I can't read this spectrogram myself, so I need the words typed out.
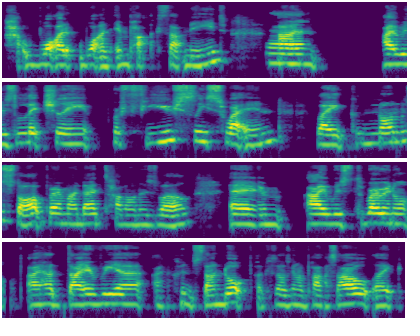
how, what what an impact that made. Yeah. And I was literally profusely sweating, like non-stop. Bear in mind, I had tan on as well. Um, I was throwing up. I had diarrhea. I couldn't stand up because I was gonna pass out. Like,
